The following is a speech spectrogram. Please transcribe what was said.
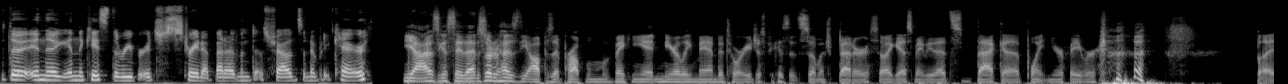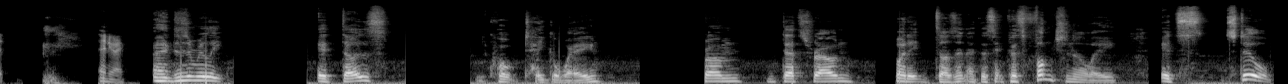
The in the in the case of the Reaper, it's just straight up better than Death Shroud, so nobody cares. Yeah, I was gonna say that sort of has the opposite problem of making it nearly mandatory just because it's so much better. So I guess maybe that's back a point in your favor. but anyway, and it doesn't really it does quote take away from death shroud but it doesn't at the same because functionally it's still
